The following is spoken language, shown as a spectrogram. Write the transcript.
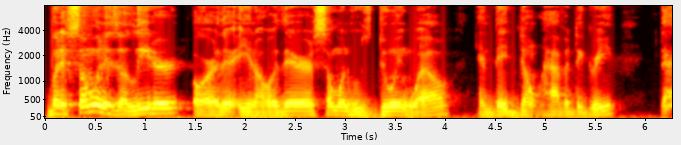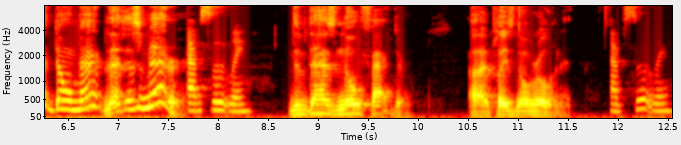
But if someone is a leader or they're, you know, they're someone who's doing well and they don't have a degree, that don't matter. That doesn't matter. absolutely That has no factor. Uh, it plays no role in it. absolutely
